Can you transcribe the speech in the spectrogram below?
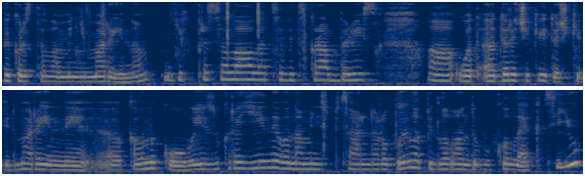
використала мені Марина, їх присилала, це від Scrubberries. От, е, до речі, квіточки від Марини е, Калмикової з України. Вона мені спеціально робила під лавандову колекцію.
